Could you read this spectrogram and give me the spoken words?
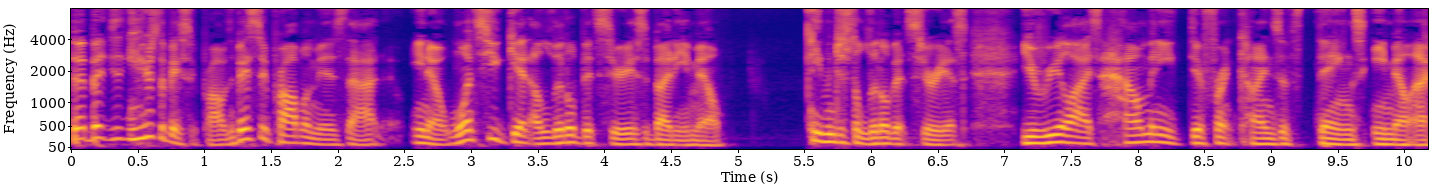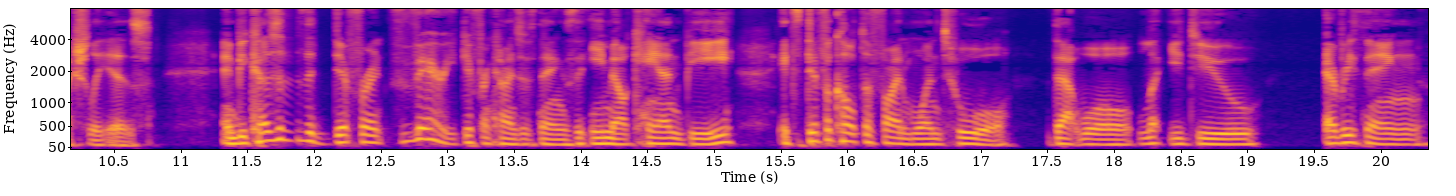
but but here's the basic problem. The basic problem is that you know once you get a little bit serious about email, even just a little bit serious, you realize how many different kinds of things email actually is. And because of the different, very different kinds of things that email can be, it's difficult to find one tool that will let you do everything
